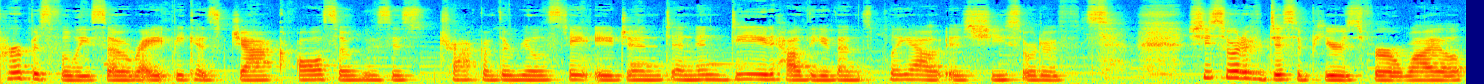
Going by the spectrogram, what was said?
purposefully so, right? Because Jack also loses track of the real estate agent, and indeed, how the events play out is she sort of, she sort of disappears for a while,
